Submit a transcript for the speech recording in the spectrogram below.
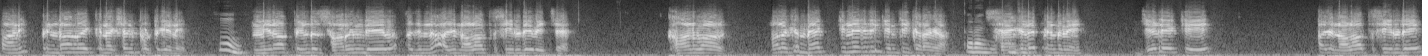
ਪਾਣੀ ਪਿੰਡਾਂ ਦਾ ਕਨੈਕਸ਼ਨ ਟੁੱਟ ਗਏ ਨੇ। ਮੇਰਾ ਪਿੰਡ ਸਾਰੰਗਦੇਵ ਅਜਨਾ- ਅਜਨਾਲਾ ਤਹਿਸੀਲ ਦੇ ਵਿੱਚ ਹੈ। ਖਾਨਵਾਲ ਮਤਲਬ ਕਿ ਮੈਂ ਕਿੰਨੇ ਦੀ ਗਿਣਤੀ ਕਰਾਂਗਾ? ਸੈਂਕੜੇ ਪਿੰਡ ਨੇ ਜਿਹੜੇ ਕਿ ਅਜਨਾਲਾ ਤਹਿਸੀਲ ਦੇ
